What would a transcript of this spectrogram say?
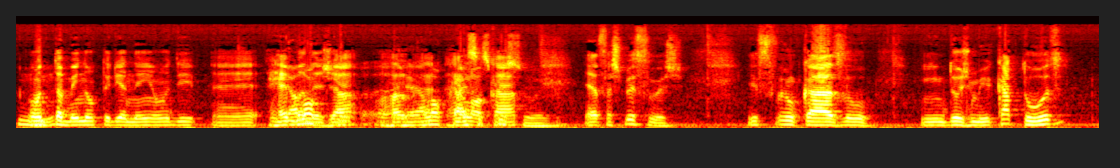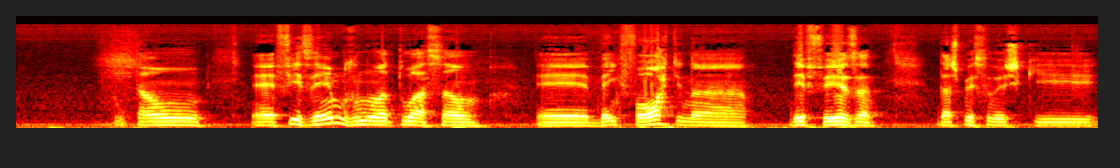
uhum. onde também não teria nem onde é, remanejar, realocar, essas pessoas. essas pessoas. Isso foi um caso em 2014. Então, é, fizemos uma atuação é, bem forte na defesa das pessoas que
